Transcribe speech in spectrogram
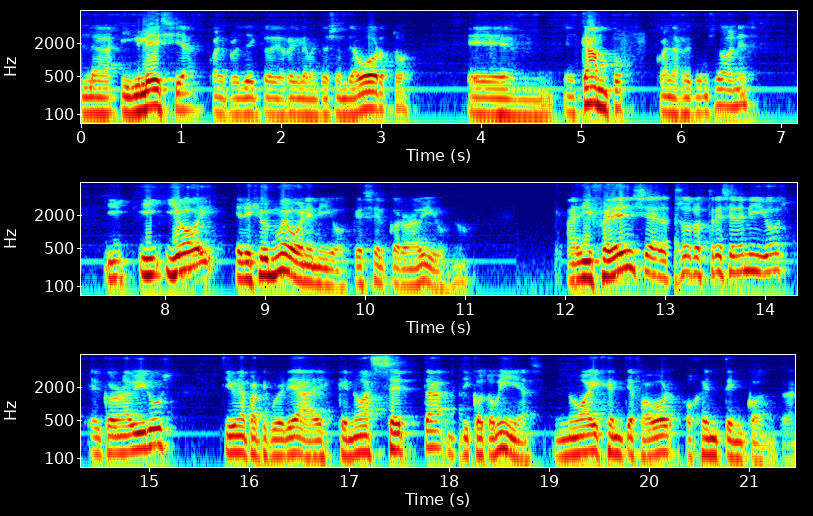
la iglesia con el proyecto de reglamentación de aborto, el campo con las retenciones, y, hoy eligió un nuevo enemigo, que es el coronavirus. A diferencia de los otros tres enemigos, el coronavirus tiene una particularidad, es que no acepta dicotomías, no hay gente a favor o gente en contra.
